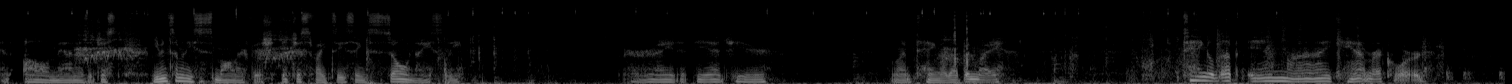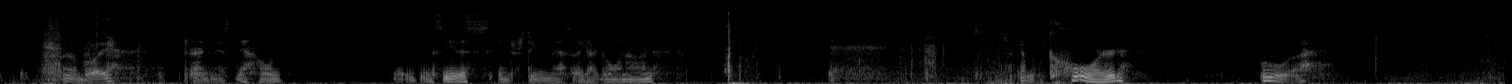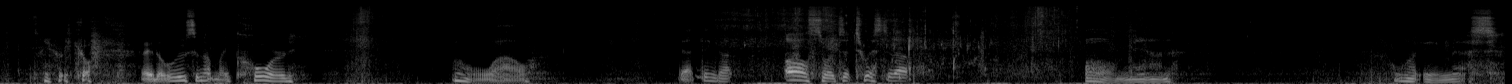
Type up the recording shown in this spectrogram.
And oh man, is it just, even some of these smaller fish, it just fights these things so nicely. Edge here. Well, I'm tangled up in my, tangled up in my camera cord. Oh boy, turn this down so you can see this interesting mess I got going on. So I got my cord. Ooh. Uh, here we go. I had to loosen up my cord. Oh, wow. That thing got all sorts of twisted up. Oh, man. What a mess.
